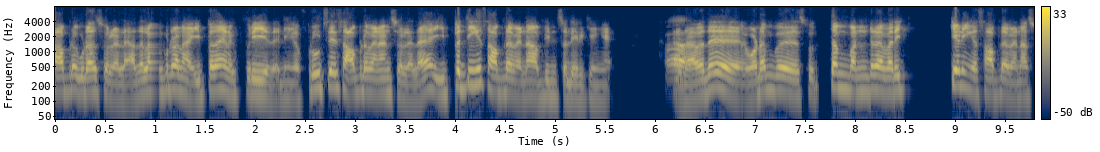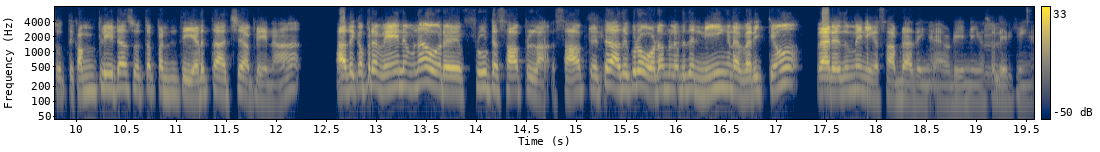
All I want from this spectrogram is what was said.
சாப்பிடக்கூடாது சொல்லல. அதெல்லாம் கூட நான் இப்பதான் எனக்கு புரியுது. நீங்க ஃப்ரூட்ஸே சாப்பிட வேணாம்னு சொல்லல. இப்போதைக்கு சாப்பிட வேணாம் அப்படின்னு சொல்லியிருக்கீங்க. அதாவது உடம்பு சுத்தம் பண்ற வரைக்கும் நீங்க சாப்பிட வேணாம். சுத்த கம்ப்ளீட்டா சுத்தப்படுத்தி எடுத்தாச்சு அப்படின்னா அதுக்கப்புறம் வேணும்னா ஒரு ஃப்ரூட்டை சாப்பிடலாம். சாப்பிட்டுட்டு அது கூட உடம்புல இருந்து நீங்கின வரைக்கும் வேற எதுவுமே நீங்க சாப்பிடாதீங்க அப்படின்னு நீங்க சொல்லியிருக்கீங்க.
